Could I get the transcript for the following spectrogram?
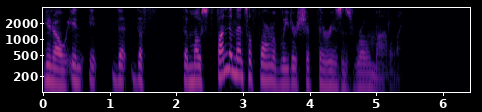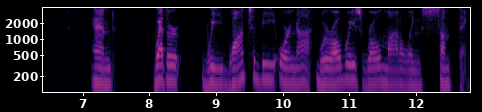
you know in it the the the most fundamental form of leadership there is is role modeling and whether we want to be or not, we're always role modeling something.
